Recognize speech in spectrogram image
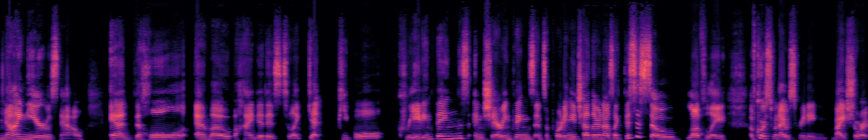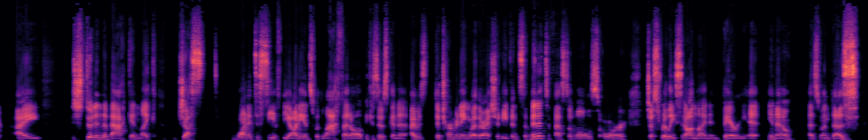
nine years now. And the whole MO behind it is to like get people creating things and sharing things and supporting each other. And I was like, this is so lovely. Of course, when I was screening my short, I stood in the back and like just wanted to see if the audience would laugh at all because it was going to, I was determining whether I should even submit it to festivals or just release it online and bury it, you know, as one does.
